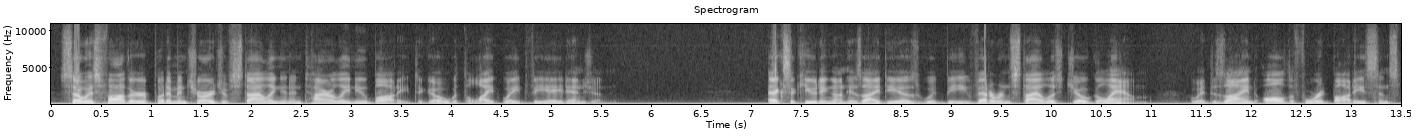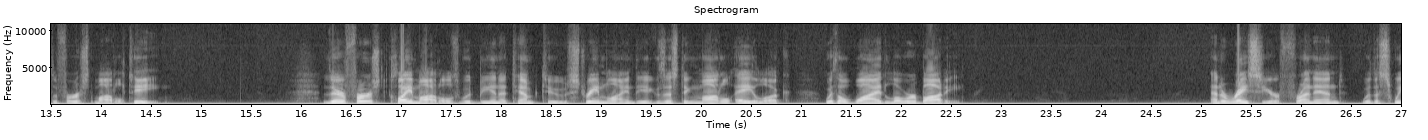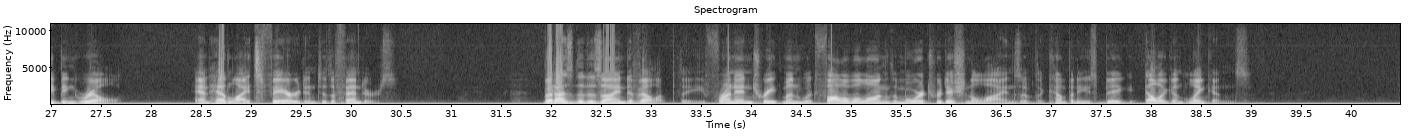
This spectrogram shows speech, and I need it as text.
So his father put him in charge of styling an entirely new body to go with the lightweight V8 engine. Executing on his ideas would be veteran stylist Joe Galamb, who had designed all the Ford bodies since the first Model T. Their first clay models would be an attempt to streamline the existing Model A look with a wide lower body and a racier front end with a sweeping grille and headlights faired into the fenders. But as the design developed, the front end treatment would follow along the more traditional lines of the company's big, elegant Lincolns.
